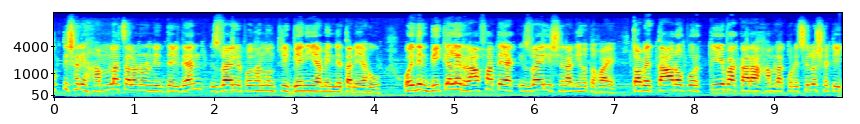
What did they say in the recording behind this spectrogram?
শক্তিশালী হামলা চালানোর নির্দেশ দেন ইসরায়েলের প্রধানমন্ত্রী বেনিয়ামিন নেতানিয়াহু। ওই দিন বিকেলে রাফাতে এক ইসরায়েলি সেনা নিহত হয়। তবে তার ওপর কে বা কারা হামলা করেছিল সেটি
